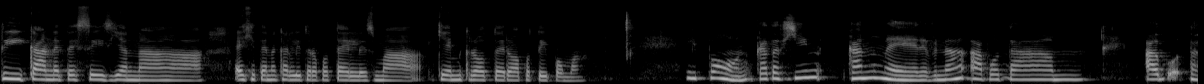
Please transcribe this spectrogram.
τι κάνετε εσείς για να έχετε ένα καλύτερο αποτέλεσμα και μικρότερο αποτύπωμα; Λοιπόν, καταρχήν κάνουμε έρευνα από, τα, από, τα,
